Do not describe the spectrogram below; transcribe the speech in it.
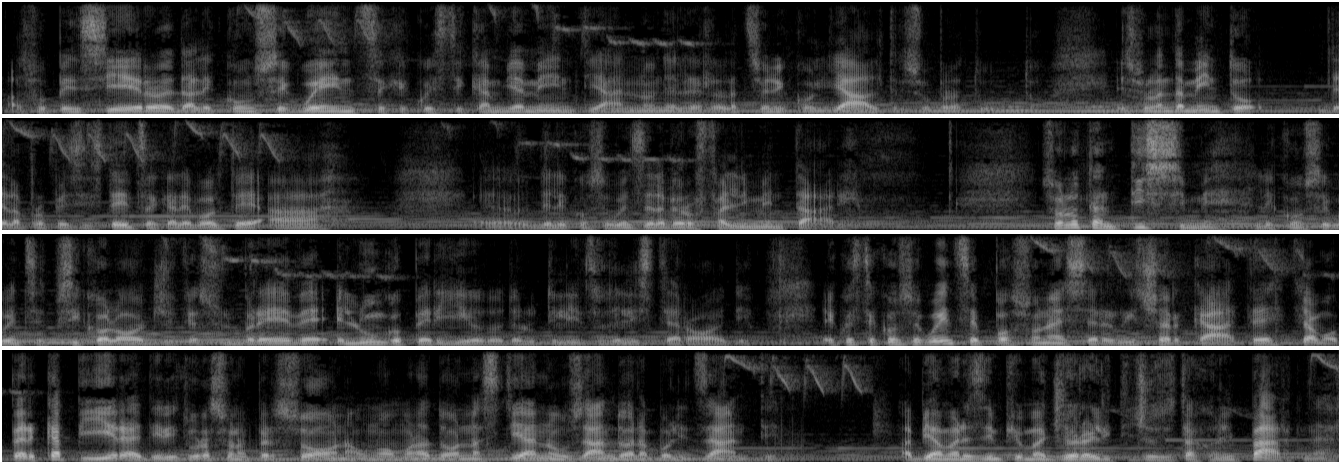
al suo pensiero e dalle conseguenze che questi cambiamenti hanno nelle relazioni con gli altri soprattutto e sull'andamento della propria esistenza che alle volte ha eh, delle conseguenze davvero fallimentari. Sono tantissime le conseguenze psicologiche sul breve e lungo periodo dell'utilizzo degli steroidi e queste conseguenze possono essere ricercate diciamo, per capire addirittura se una persona, un uomo o una donna, stiano usando anabolizzanti. Abbiamo ad esempio maggiore litigiosità con il partner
